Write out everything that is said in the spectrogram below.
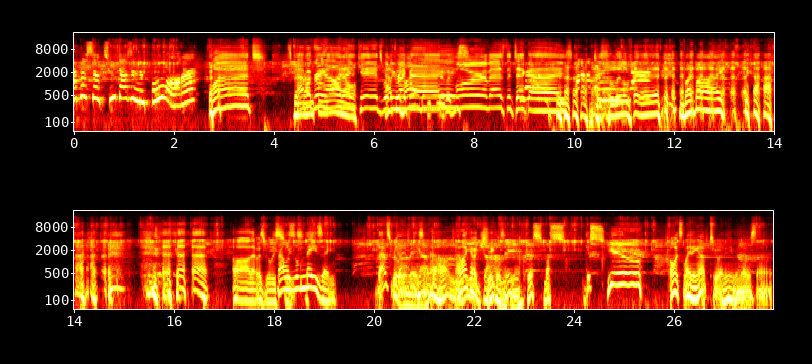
episode 2004. What? It's been Have a great a holiday, kids. We'll be Happy right back with more of Ask the Tech Guys. Just a little bit. Bye bye. oh, that was really that sweet. was amazing. That's really amazing. I like how it jiggles at you. Christmas this year. Oh, it's lighting up too. I didn't even notice that.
